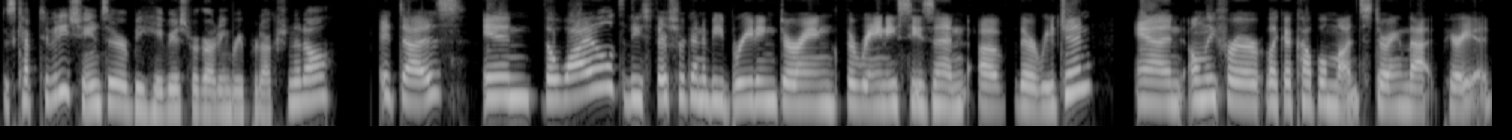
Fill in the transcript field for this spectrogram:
Does captivity change their behaviors regarding reproduction at all? It does. In the wild, these fish are going to be breeding during the rainy season of their region and only for like a couple months during that period.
